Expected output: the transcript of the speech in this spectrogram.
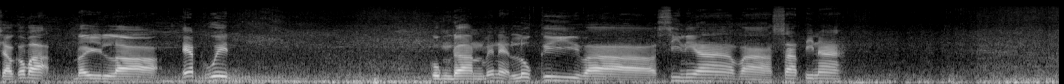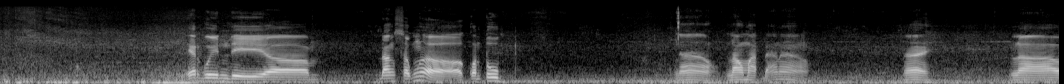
Chào các bạn, đây là Edwin Cùng đàn với lại Loki và Sinia và Satina. Edwin thì uh, đang sống ở Con Tum. Nào, lau mặt đã nào. Đây Là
